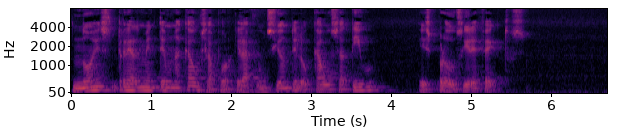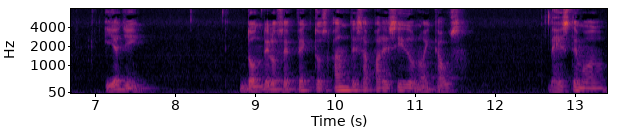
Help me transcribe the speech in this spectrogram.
no es realmente una causa porque la función de lo causativo es producir efectos. Y allí, donde los efectos han desaparecido, no hay causa. De este modo,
